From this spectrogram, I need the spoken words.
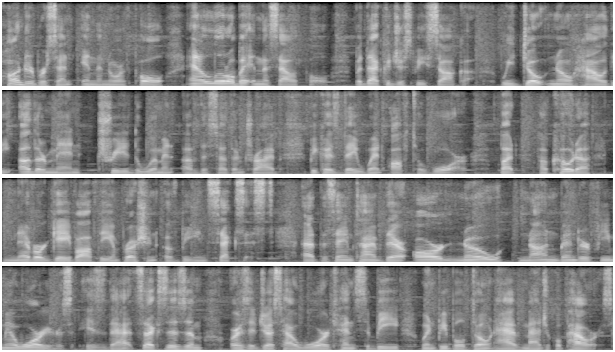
100% in the North Pole and a little bit in the South Pole, but that could just be Sokka. We don't know how the other men treated the women of the Southern tribe because they went off to war, but Hakoda never gave off the impression of being sexist. At the same time, there are no non bender female warriors. Is that sexism, or is it just how war tends to be when people don't have magical powers?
